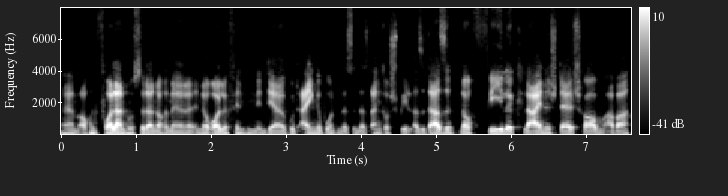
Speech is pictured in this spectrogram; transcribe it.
Ähm, auch in Volland musst du dann noch eine, eine Rolle finden, in der er gut eingebunden ist in das Angriffsspiel. Also da sind noch viele kleine Stellschrauben, aber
